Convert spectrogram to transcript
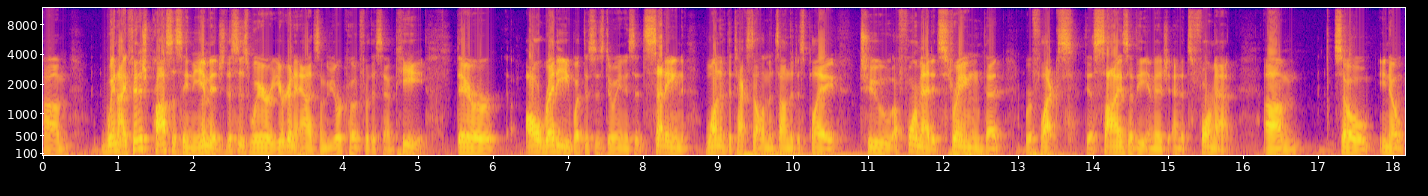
Um, when I finish processing the image, this is where you're going to add some of your code for this MP. There already what this is doing is it's setting one of the text elements on the display to a formatted string that reflects the size of the image and its format. Um, so, you know,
